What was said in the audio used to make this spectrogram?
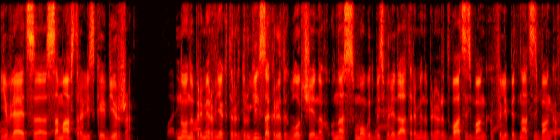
является сама австралийская биржа. Но, например, в некоторых других закрытых блокчейнах у нас могут быть валидаторами, например, 20 банков или 15 банков,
